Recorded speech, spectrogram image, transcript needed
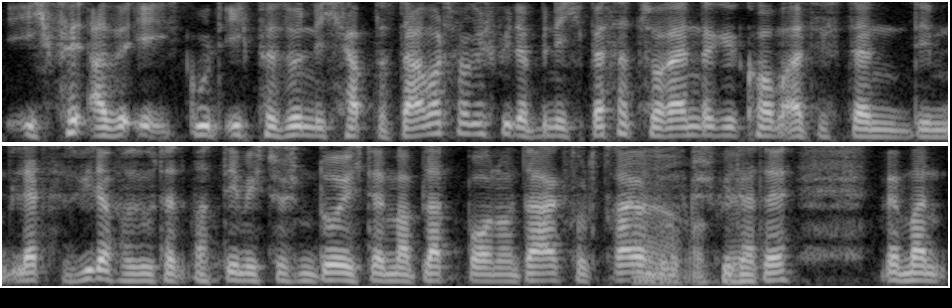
ich finde, also ich, gut, ich persönlich habe das damals mal gespielt, da bin ich besser zur Rande gekommen, als ich es dann dem letztes wieder versucht hatte, nachdem ich zwischendurch dann mal Bloodborne und Dark Souls 3 und Ah, sowas okay. gespielt hatte. Wenn man,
